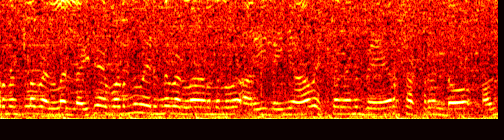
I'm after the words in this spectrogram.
തുറന്നിട്ടുള്ള വെള്ളമല്ല. ഇത് എവിടെ നിന്ന് വരുന്ന വെള്ളമാണെന്നുള്ളത് അറിയില്ല. ഇനി ആ വശത്തെങ്ങാനും വേറെ ഷട്ടർ ഉണ്ടോ? അത്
